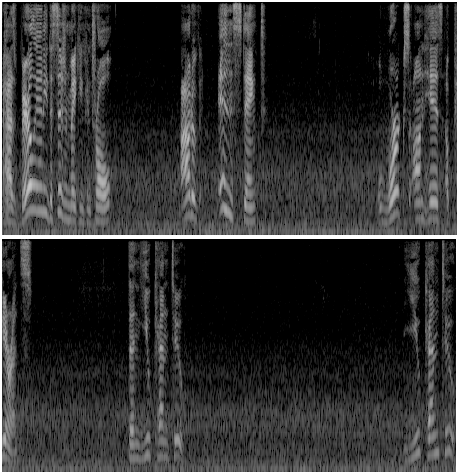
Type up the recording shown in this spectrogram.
has barely any decision making control out of instinct works on his appearance, then you can too. You can too.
